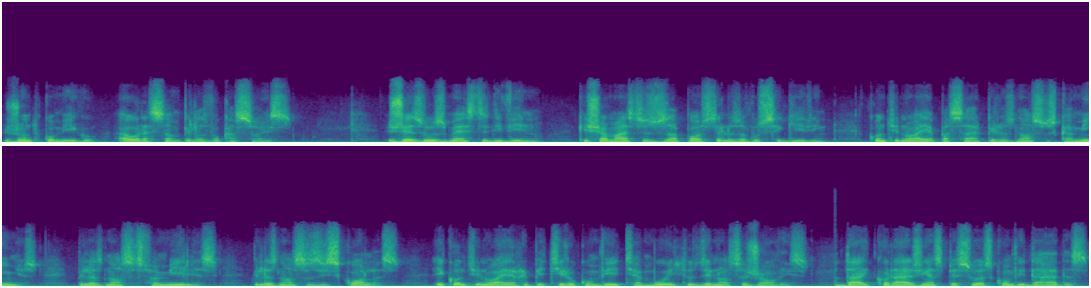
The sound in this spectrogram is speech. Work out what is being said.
junto comigo, a oração pelas vocações. Jesus, Mestre Divino, que chamastes os apóstolos a vos seguirem, continuai a passar pelos nossos caminhos, pelas nossas famílias, pelas nossas escolas e continuai a repetir o convite a muitos de nossos jovens. Dai coragem às pessoas convidadas,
